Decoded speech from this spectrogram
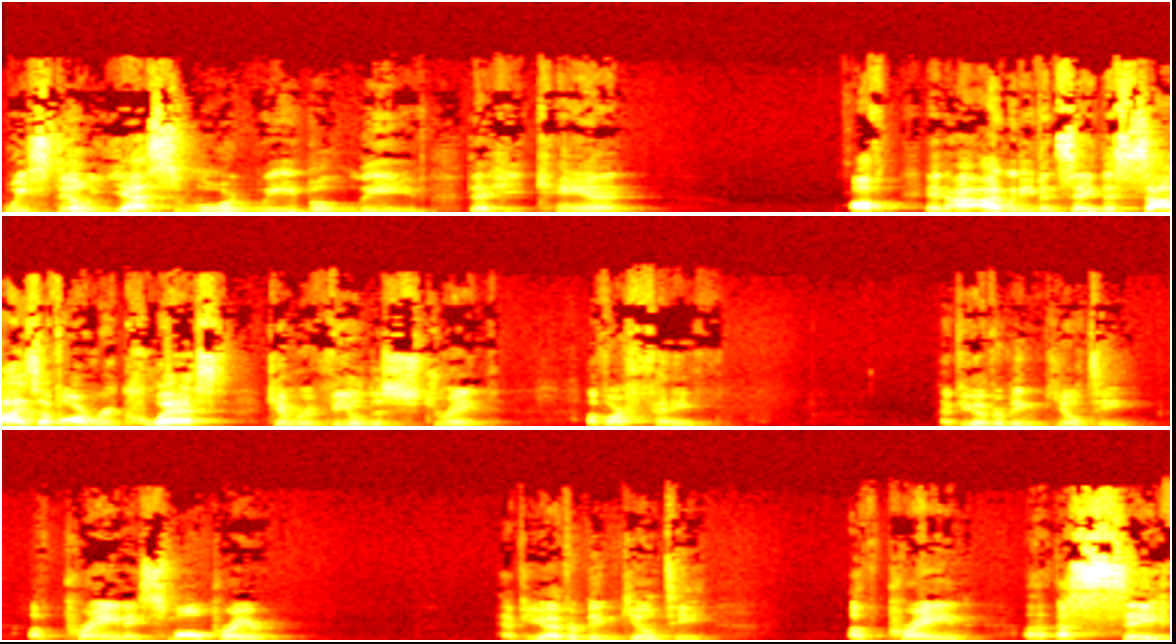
we still, yes, Lord, we believe that He can. And I would even say the size of our request can reveal the strength of our faith. Have you ever been guilty of praying a small prayer? Have you ever been guilty of praying a, safe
